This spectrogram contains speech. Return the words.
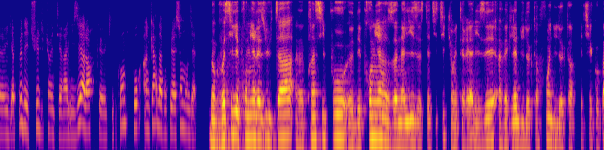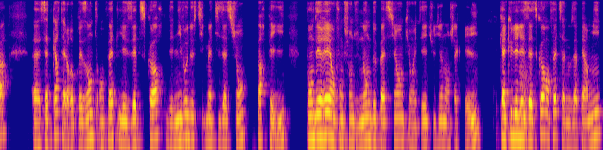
euh, il y a peu d'études qui ont été réalisées alors qu'ils comptent pour un quart de la population mondiale. Donc voici les premiers résultats euh, principaux des premières analyses statistiques qui ont été réalisées avec l'aide du docteur Font et du docteur Etchekopa. cette carte, elle représente en fait les Z-scores des niveaux de stigmatisation par pays en fonction du nombre de patients qui ont été étudiés dans chaque pays. Calculer les Z-scores, en fait, ça nous a permis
